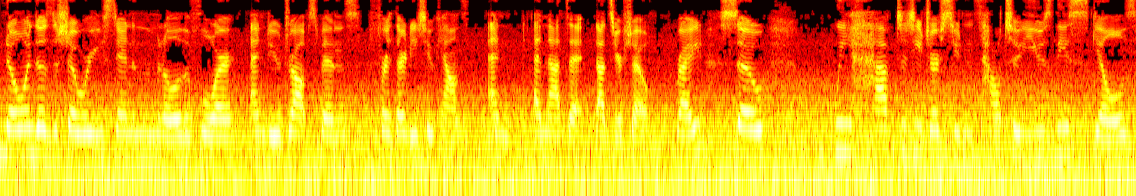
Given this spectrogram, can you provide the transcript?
no one does the show where you stand in the middle of the floor and do drop spins for 32 counts and and that's it. That's your show, right? So we have to teach our students how to use these skills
